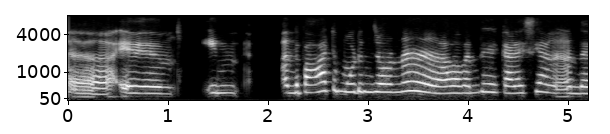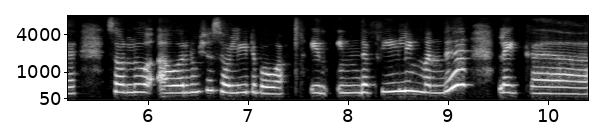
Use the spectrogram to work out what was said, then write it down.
அஹ் எ- இன்- அந்த பாட்டு முடிஞ்சோடனே அவ வந்து கடைசியா அந்த சொல்லு ஒரு நிமிஷம் சொல்லிட்டு போவா. இந்த- இந்த ஃபீலிங் வந்து லைக்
